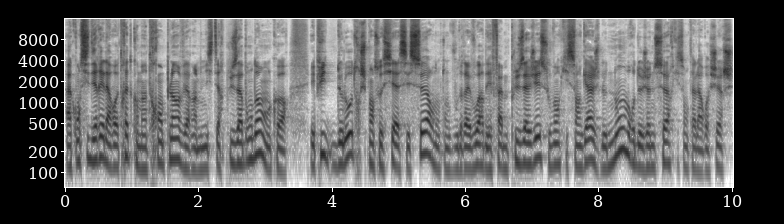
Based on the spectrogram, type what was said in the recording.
à considérer la retraite comme un tremplin vers un ministère plus abondant encore. Et puis de l'autre, je pense aussi à ses sœurs dont on voudrait voir des femmes plus âgées, souvent qui s'engagent, le nombre de jeunes sœurs qui sont à la recherche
